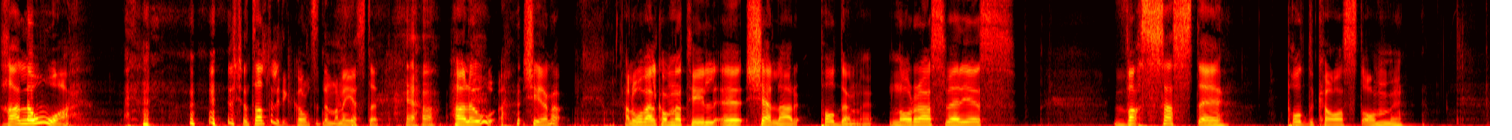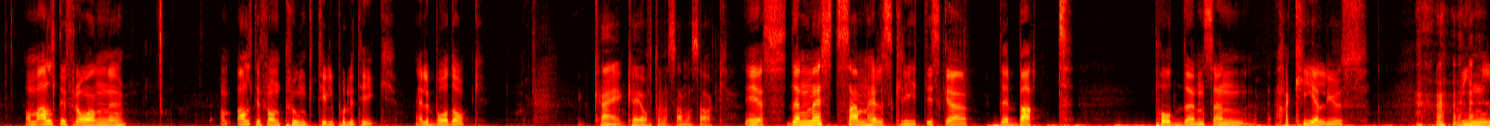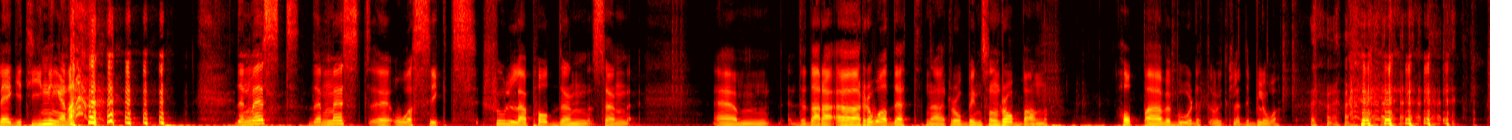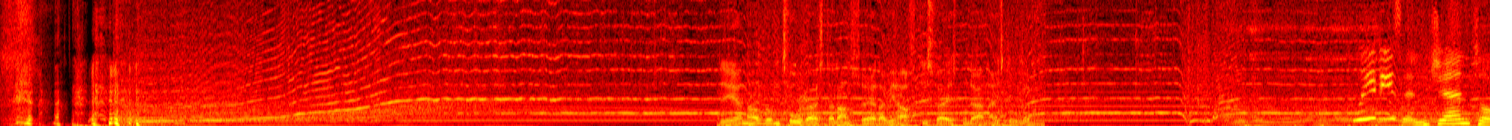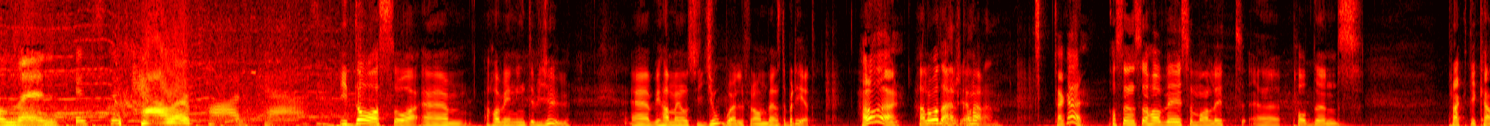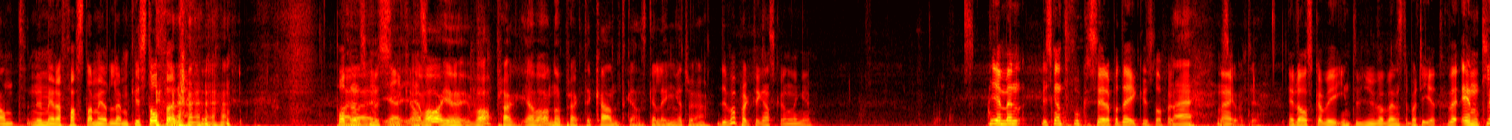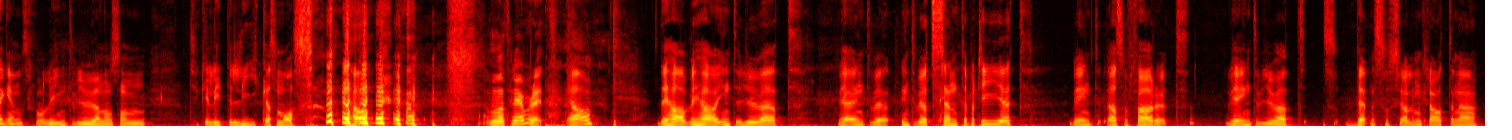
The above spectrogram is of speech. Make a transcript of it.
Hallå! det känns alltid lite konstigt när man har gäster. Ja. Hallå! Tjena! Hallå välkomna till eh, Källarpodden. Norra Sveriges vassaste podcast om, om allt ifrån om allt ifrån punk till politik. Eller både och. Kan, kan ju ofta vara samma sak. Yes, den mest samhällskritiska debattpodden sen Hakelius inlägg i tidningarna. den mest, den mest eh, åsiktsfulla podden sen ehm, det där örådet när Robinson-Robban hoppade över bordet och utklädd i blå. Det är en av de två värsta landsförrädare vi haft i Sveriges moderna historia. Ladies and gentlemen, it's the Caller Podcast. Idag så ehm, har vi en intervju. Eh, vi har med oss Joel från Vänsterpartiet. Hallå där! Hallå där, tjena. Tackar! Och sen så har vi som vanligt eh, poddens praktikant, numera fasta medlem, Kristoffer. poddens Ja, jag, musik. jag, jag, var ju, var jag var nog praktikant ganska länge tror jag. Du var praktikant ganska länge. Ja men vi ska inte fokusera på dig Kristoffer. Nej, det Nej. ska vi inte. Idag ska vi intervjua Vänsterpartiet. För Äntligen får vi intervjua någon som tycker lite lika som oss. Ja, Men vad trevligt. ja. Det har, vi har intervjuat, vi har intervjuat, intervjuat Centerpartiet. Vi har inte, alltså förut. Vi har intervjuat Socialdemokraterna.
